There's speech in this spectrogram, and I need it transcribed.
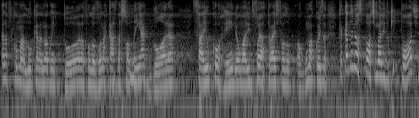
Ela ficou maluca, ela não aguentou, ela falou, vou na casa da sua mãe agora, saiu correndo, aí o marido foi atrás, falou alguma coisa, cadê meus potes, marido? Que pote?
